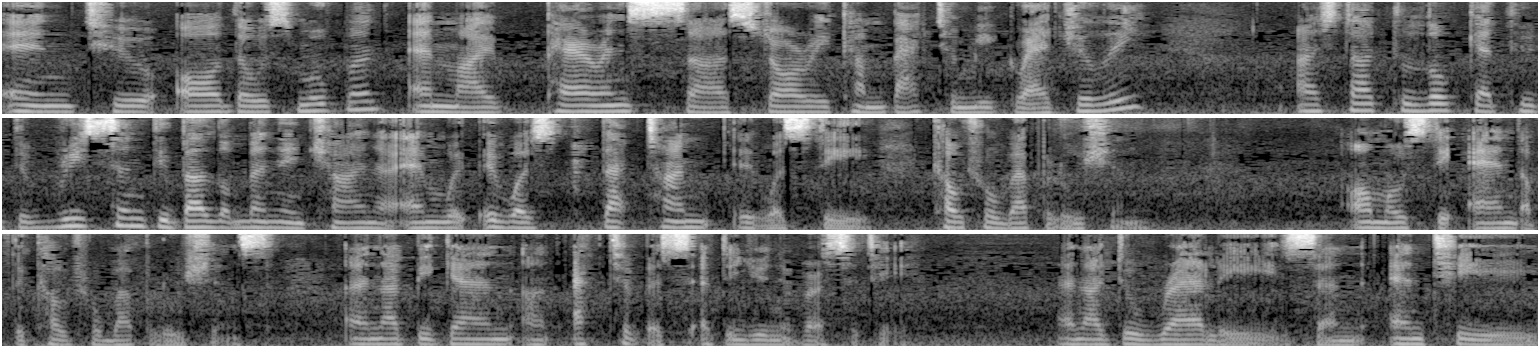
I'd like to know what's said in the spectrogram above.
into all those movements, and my parents' uh, story come back to me gradually. I start to look at the, the recent development in China, and it was that time it was the Cultural Revolution, almost the end of the Cultural Revolutions, and I began an activist at the university, and I do rallies and anti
